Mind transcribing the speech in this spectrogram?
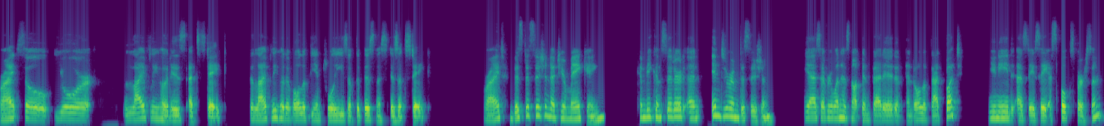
right? So your livelihood is at stake the livelihood of all of the employees of the business is at stake, right? This decision that you're making can be considered an interim decision. Yes, everyone has not been vetted and, and all of that, but you need, as they say, a spokesperson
